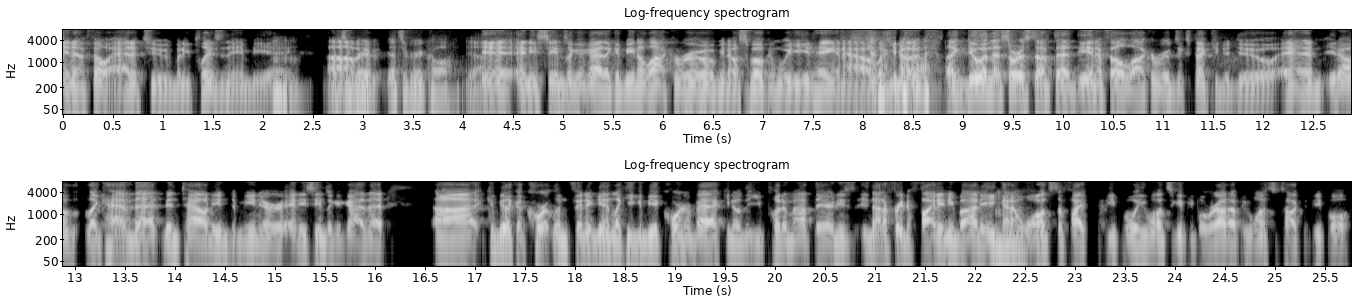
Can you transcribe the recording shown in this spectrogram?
NFL attitude, but he plays in the NBA. Mm-hmm. That's, um, a great, that's a great call. Yeah. And, he seems like a guy that could be in a locker room, you know, smoking weed, hanging out, like, you know, like doing that sort of stuff that the NFL locker rooms expect you to do. And, you know, like have that mentality and demeanor. And he seems like a guy that uh, could be like a Cortland Finnegan, like he could be a cornerback, you know, that you put him out there and he's he's not afraid to fight anybody. He mm-hmm. kind of wants to fight people. He wants to get people riled up. He wants to talk to people.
